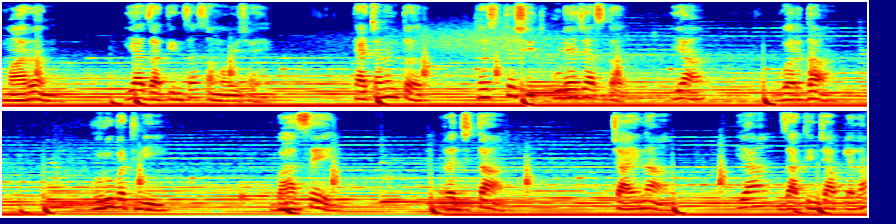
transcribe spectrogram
Maran या जातींचा समावेश आहे. त्याच्यानंतर ठसठशीत कुड्या ज्या असतात या वर्धा गुरुबथनी भासे रजता चायना या जातींच्या आपल्याला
